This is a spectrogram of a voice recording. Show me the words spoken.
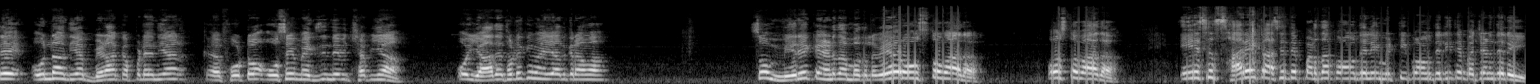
ਤੇ ਉਹਨਾਂ ਦੀਆਂ ਬਿਨਾਂ ਕੱਪੜਿਆਂ ਦੀਆਂ ਫੋਟੋਆਂ ਉਸੇ ਮੈਗਜ਼ੀਨ ਦੇ ਵਿੱਚ ਛਪੀਆਂ। ਉਹ ਯਾਦ ਹੈ ਥੋੜੇ ਕਿ ਮੈਂ ਯਾਦ ਕਰਾਵਾਂ? ਸੋ ਮੇਰੇ ਕਹਿਣ ਦਾ ਮਤਲਬ ਇਹ ਹੈ ਔਰ ਉਸ ਤੋਂ ਬਾਅਦ, ਉਸ ਤੋਂ ਬਾਅਦ, ਇਸ ਸਾਰੇ ਕਾਸੇ ਤੇ ਪਰਦਾ ਪਾਉਣ ਦੇ ਲਈ, ਮਿੱਟੀ ਪਾਉਣ ਦੇ ਲਈ ਤੇ ਬਚਣ ਦੇ ਲਈ,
